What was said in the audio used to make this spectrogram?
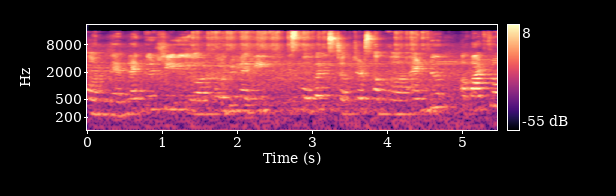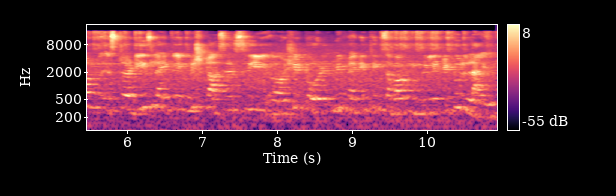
on them. Like uh, she uh, told me many spoken structures um, uh, and uh, apart from studies like English classes she uh, she told me many things about related to life.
